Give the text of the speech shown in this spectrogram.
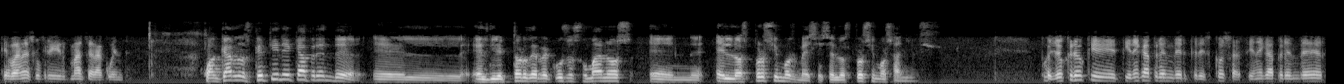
que, van a sufrir más de la cuenta. Juan Carlos, ¿qué tiene que aprender el, el director de recursos humanos en, en los próximos meses, en los próximos años? Pues yo creo que tiene que aprender tres cosas. Tiene que aprender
